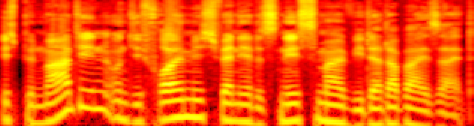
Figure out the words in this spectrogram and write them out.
Ich bin Martin und ich freue mich, wenn ihr das nächste Mal wieder dabei seid.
